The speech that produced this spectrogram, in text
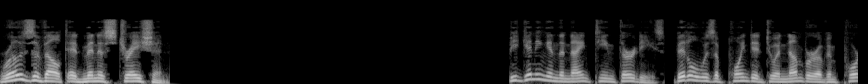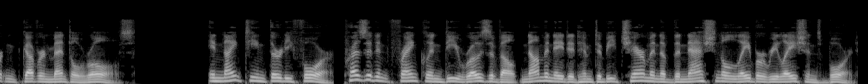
Roosevelt administration Beginning in the 1930s, Biddle was appointed to a number of important governmental roles. In 1934, President Franklin D. Roosevelt nominated him to be chairman of the National Labor Relations Board.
